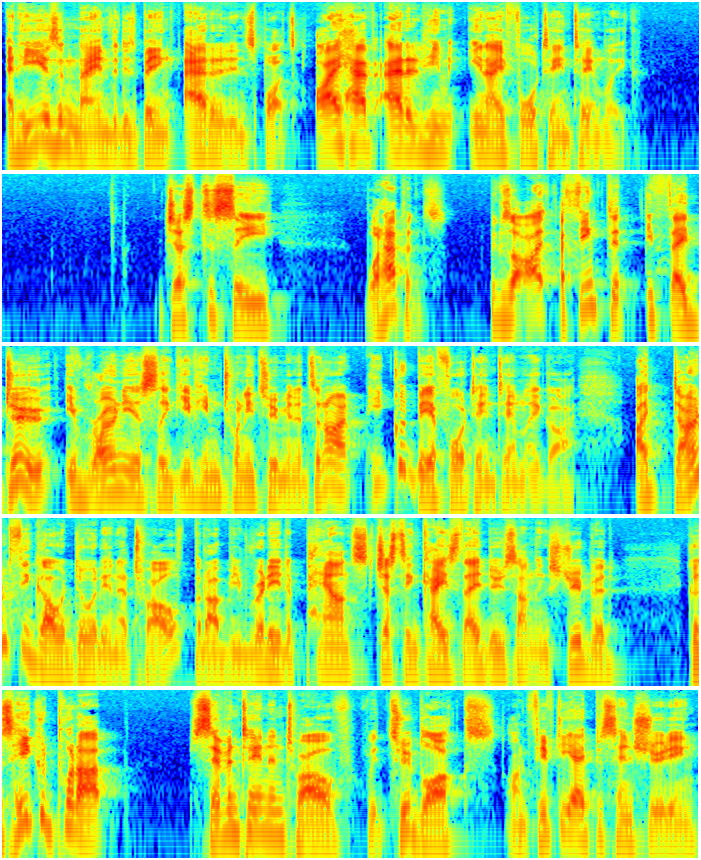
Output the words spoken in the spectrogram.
and he is a name that is being added in spots. I have added him in a 14 team league just to see what happens. Because I, I think that if they do erroneously give him 22 minutes a night, he could be a 14 team league guy. I don't think I would do it in a 12, but I'd be ready to pounce just in case they do something stupid. Because he could put up 17 and 12 with two blocks on 58% shooting,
